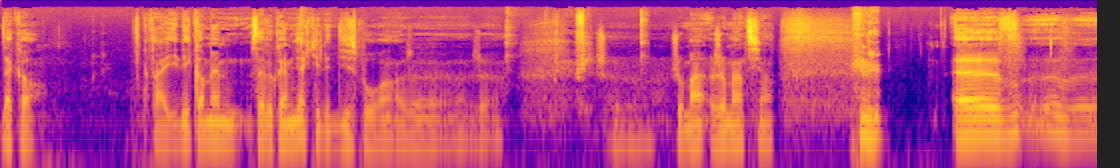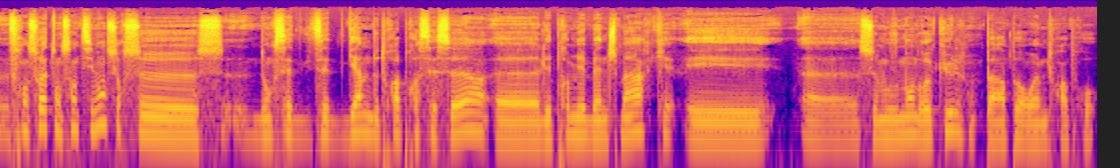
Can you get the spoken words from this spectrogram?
D'accord. Enfin, il est quand même. Ça veut quand même dire qu'il est dispo. hein. Je, je, je, je maintiens. Euh, euh, François, ton sentiment sur ce, donc cette, gamme de trois processeurs, euh, les premiers benchmarks et ce mouvement de recul par rapport au M3 Pro?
